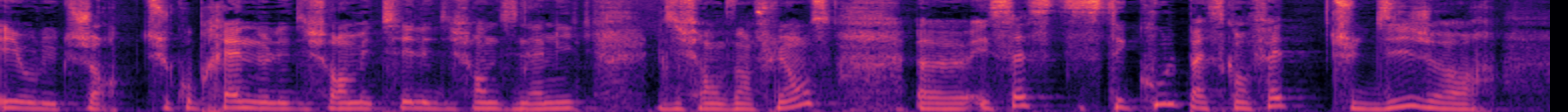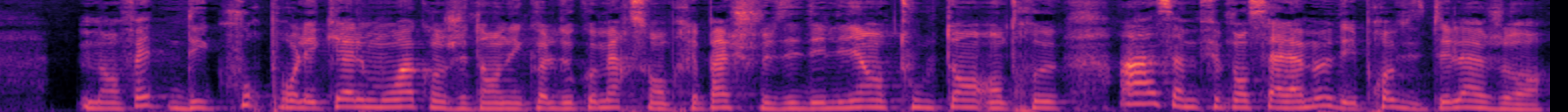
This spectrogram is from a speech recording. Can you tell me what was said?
et au luxe. Genre, tu comprennes les différents métiers, les différentes dynamiques, les différentes influences. Euh, et ça, c'était cool parce qu'en fait, tu te dis genre, mais en fait, des cours pour lesquels moi, quand j'étais en école de commerce ou en prépa, je faisais des liens tout le temps entre ah, ça me fait penser à la mode. Et les profs étaient là genre,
